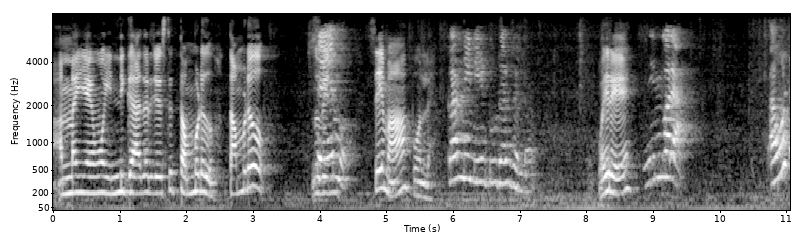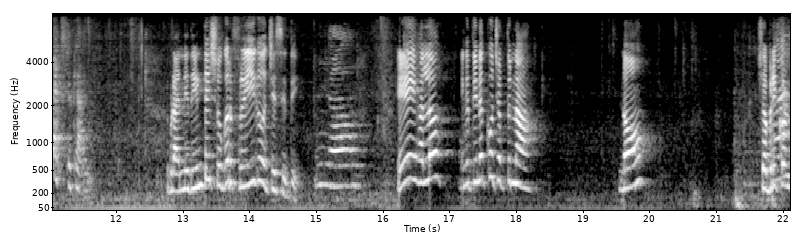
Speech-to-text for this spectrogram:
అన్నయ్య ఏమో ఇన్ని గ్యాదర్ చేస్తే తమ్ముడు తమ్ముడు నువ్వేం. సేమా పోన్లే. వెళ్ళాను. వైరే. ఇప్పుడు అన్ని తింటే షుగర్ ఫ్రీగా వచ్చేసిద్ది. ఏ హలో ఇంక తినక్కు చెప్తున్నా. నో శబరికొండ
